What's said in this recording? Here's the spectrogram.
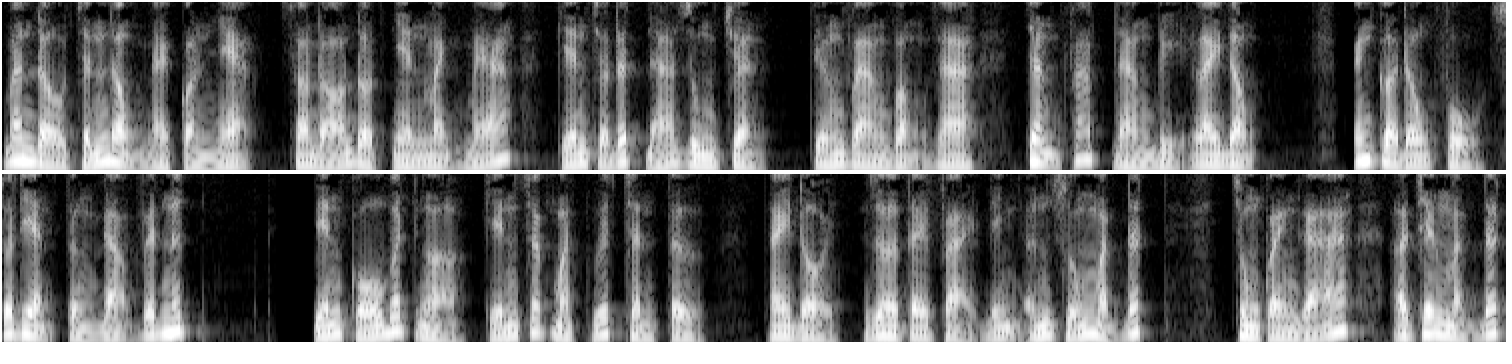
Ban đầu chấn động này còn nhẹ, sau đó đột nhiên mạnh mẽ, khiến cho đất đá rung chuyển, tiếng vàng vọng ra, trận pháp đang bị lay động. Cánh cửa động phủ xuất hiện từng đạo vết nứt. Biến cố bất ngờ khiến sắc mặt huyết trần tử, thay đổi, giơ tay phải định ấn xuống mặt đất. Trung quanh gã, ở trên mặt đất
